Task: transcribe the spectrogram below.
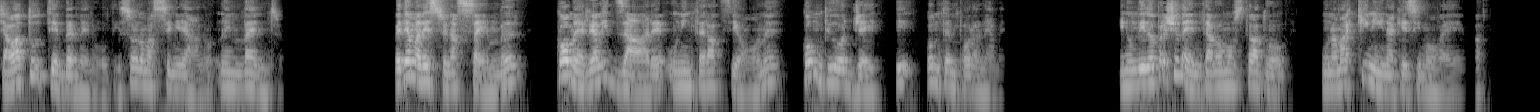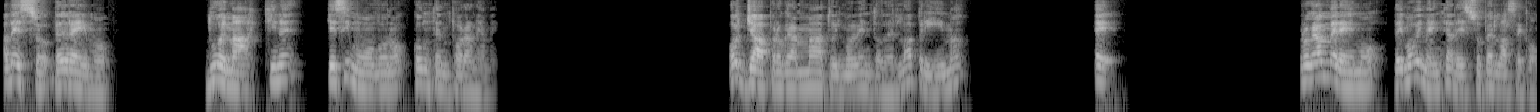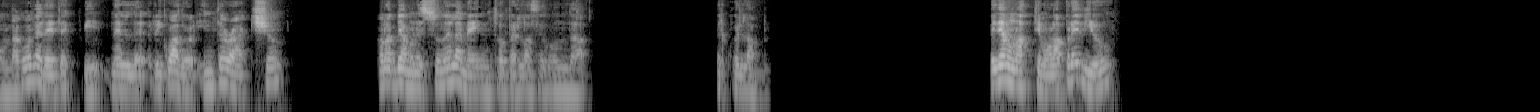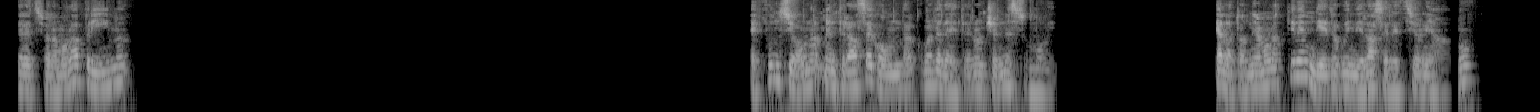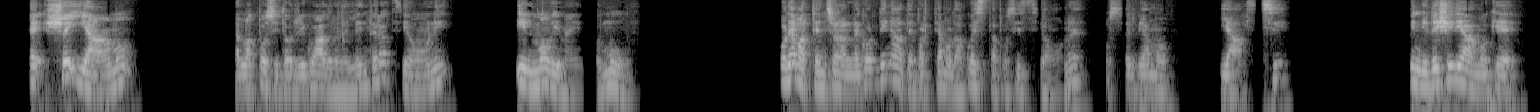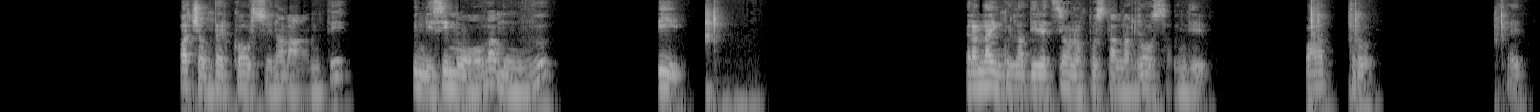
Ciao a tutti e benvenuti, sono Massimiliano, un inventor. Vediamo adesso in Assembler come realizzare un'interazione con più oggetti contemporaneamente. In un video precedente avevo mostrato una macchinina che si muoveva. Adesso vedremo due macchine che si muovono contemporaneamente. Ho già programmato il movimento per la prima e programmeremo dei movimenti adesso per la seconda. Come vedete qui nel riquadro interaction non abbiamo nessun elemento per la seconda, per quella blu. Vediamo un attimo la preview. Selezioniamo la prima. E funziona, mentre la seconda, come vedete, non c'è nessun movimento. E allora torniamo un attimo indietro, quindi la selezioniamo e scegliamo dall'apposito riquadro delle interazioni il movimento move. Poniamo attenzione alle coordinate, partiamo da questa posizione, osserviamo gli assi, quindi decidiamo che faccia un percorso in avanti, quindi si muova, move, di per andare in quella direzione opposta alla rossa, quindi 4, 7,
